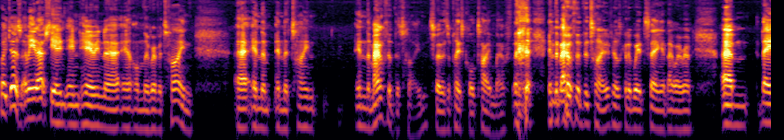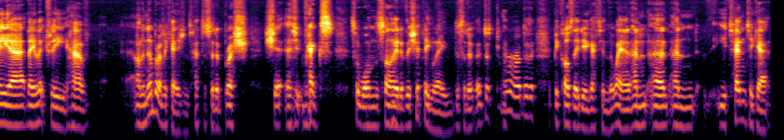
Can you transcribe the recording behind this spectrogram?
Well, it does. I mean, actually, in, in here in, uh, on the River Tyne, uh, in the in the Tyne, in the mouth of the Tyne. So there's a place called Tynemouth, in the mouth of the Tyne, it feels kind of weird saying it that way around. Um, they uh, they literally have, on a number of occasions, had to sort of brush shi wrecks to one side of the shipping lane to sort of just because they do get in the way, and and and you tend to get,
